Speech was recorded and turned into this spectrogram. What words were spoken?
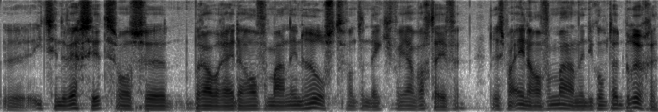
eh, iets in de weg zit, zoals brouwerij de Halve Maan in Hulst. Want dan denk je van, ja, wacht even, er is maar één Halve Maan en die komt uit Brugge.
